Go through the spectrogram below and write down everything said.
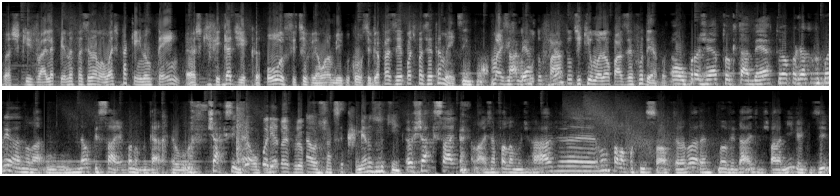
Eu acho que vale a pena fazer na mão. Mas para quem não tem, eu acho que fica a dica. Os se tiver um amigo que consiga fazer, pode fazer também. Sim. Mas isso Tá não aberto, muda o fato de que o Manuel Paz é fudeba. O projeto que tá aberto é o projeto do coreano lá. O. Não é o Psy, qual é o nome, cara? É o Shark Sim. É, o coreano vai pro. É, o Shark Sim. Menos o Zukin. É o Shark Sai. Lá já falamos de hardware. Vamos falar um pouquinho de software agora. Novidades para Amiga, inclusive.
